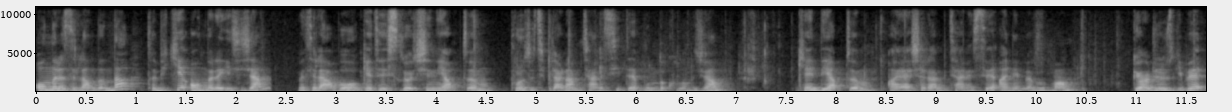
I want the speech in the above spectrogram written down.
Onlar hazırlandığında tabii ki onlara geçeceğim. Mesela bu Getestilo için yaptığım prototiplerden bir tanesiydi. Bunu da kullanacağım. Kendi yaptığım ayraçlardan bir tanesi annemle babam. Gördüğünüz gibi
